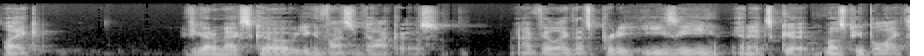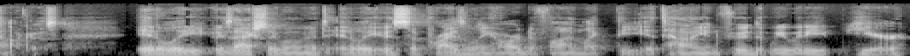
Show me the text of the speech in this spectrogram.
Like if you go to Mexico, you can find some tacos. I feel like that's pretty easy and it's good. Most people like tacos. Italy it was actually when we went to Italy, it was surprisingly hard to find like the Italian food that we would eat here.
